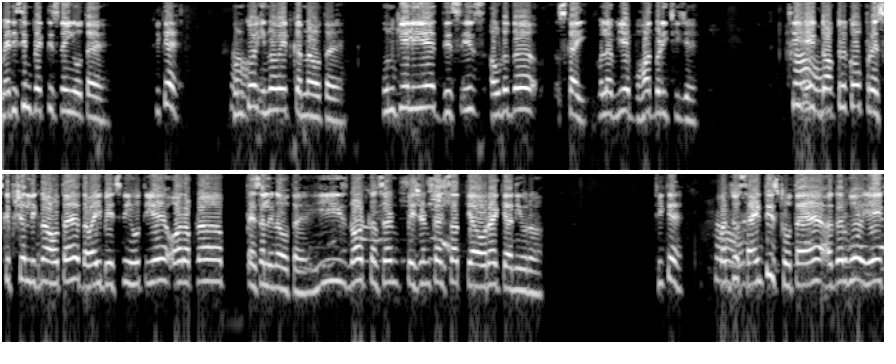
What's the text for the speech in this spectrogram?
मेडिसिन प्रैक्टिस नहीं होता है ठीक है? हाँ, उनको इनोवेट करना होता है। उनके लिए this is out of the sky मतलब ये बहुत बड़ी चीज़ है हाँ। एक डॉक्टर को प्रेस्क्रिप्शन लिखना होता है दवाई बेचनी होती है और अपना पैसा लेना होता है he is not concern patient का साथ क्या हो रहा है क्या नहीं हो रहा ठीक है हाँ। पर जो हाँ। साइंटिस्ट होता है अगर वो एक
